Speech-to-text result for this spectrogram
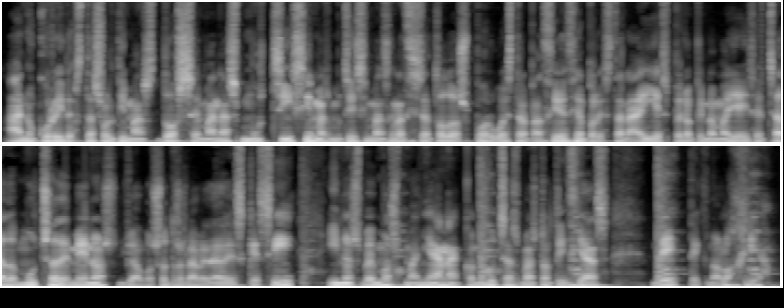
han ocurrido estas últimas dos semanas. Muchísimas, muchísimas gracias a todos por vuestra paciencia, por estar ahí. Espero que no me hayáis echado mucho de menos. Yo a vosotros la verdad es que sí. Y nos vemos mañana con muchas más noticias de tecnología.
